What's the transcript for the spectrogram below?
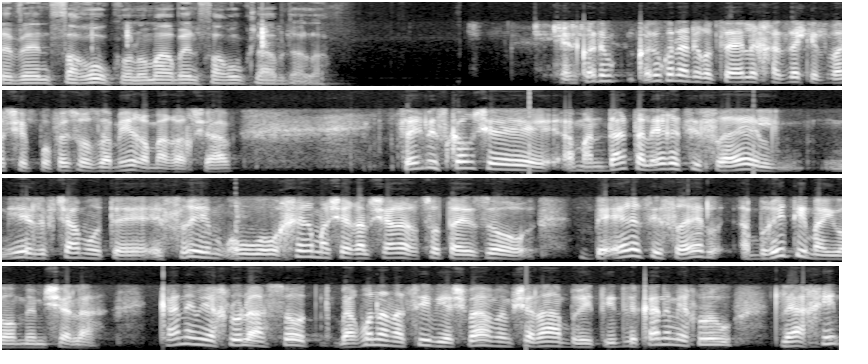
לבין פרוק, או נאמר בין פרוק לעבדאללה. כן, קודם, קודם כל אני רוצה לחזק את מה שפרופסור זמיר אמר עכשיו. צריך לזכור שהמנדט על ארץ ישראל מ-1920 הוא אחר מאשר על שאר ארצות האזור. בארץ ישראל הבריטים היו הממשלה. כאן הם יכלו לעשות, בארמון הנציב ישבה הממשלה הבריטית, וכאן הם יכלו להכין,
